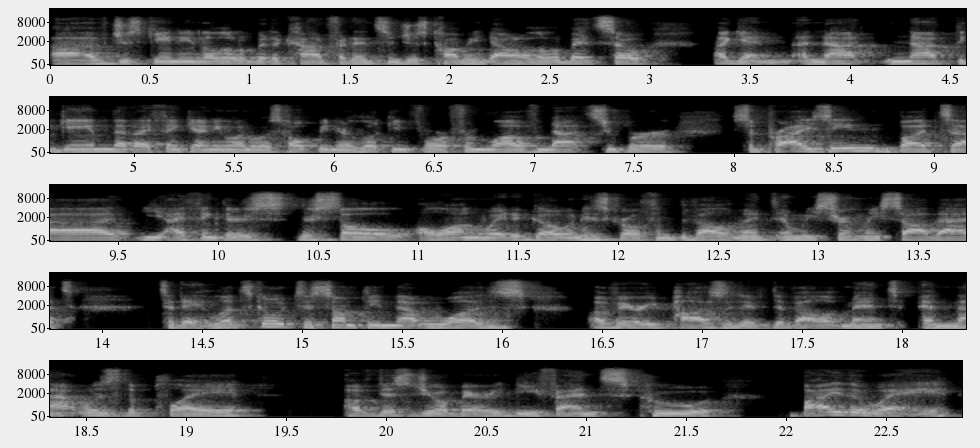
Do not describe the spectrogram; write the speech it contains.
uh, of just gaining a little bit of confidence and just calming down a little bit. So again, not not the game that I think anyone was hoping or looking for from Love. Not super surprising, but uh, I think there's there's still a long way to go in his growth and development, and we certainly saw that today. Let's go to something that was a very positive development, and that was the play of this Joe Barry defense, who, by the way,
